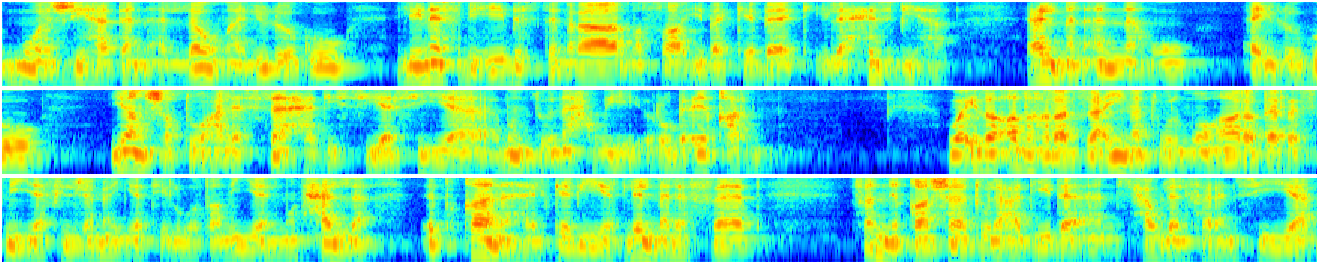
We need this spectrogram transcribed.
موجهة اللوم للوغو لنسبه باستمرار مصائب كيبيك إلى حزبها علما أنه أي لوغو ينشط على الساحة السياسية منذ نحو ربع قرن. وإذا أظهرت زعيمة المعارضة الرسمية في الجمعية الوطنية المنحلة إتقانها الكبير للملفات فالنقاشات العديدة أمس حول الفرنسية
